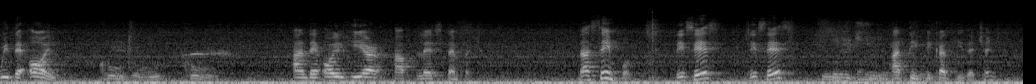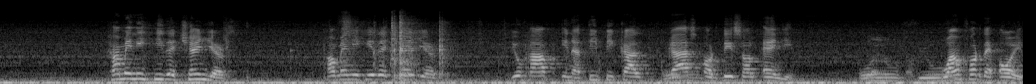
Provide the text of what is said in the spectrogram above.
with the oil? Cool. Cool. Cool. And the oil here have less temperature. That's simple. This is this is a typical heat exchanger. How many heat exchangers? How many heat exchangers you have in a typical gas or diesel engine? Oil, fuel. One for the oil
